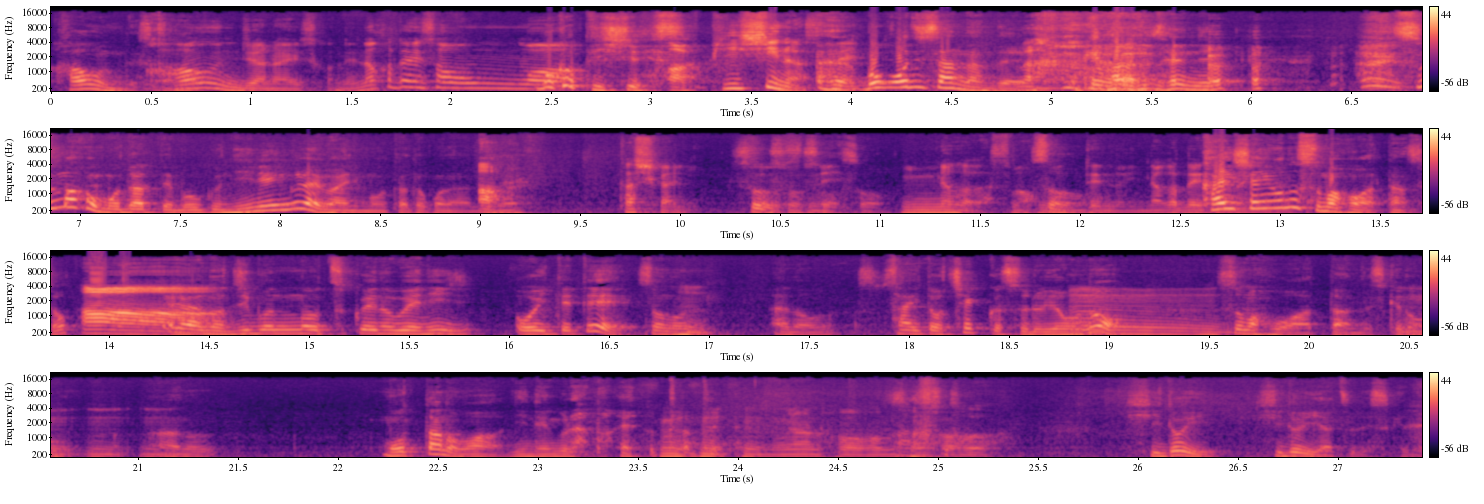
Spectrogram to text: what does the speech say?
買うんですか、ね、買うんじゃないですかね。中谷さんは？僕は PC です。あ PC なんですね。僕おじさんなんで。完全に。スマホもだって僕2年ぐらい前に持ったとこなんでね。確かに。そうそうそうそう。みんながスマホ持ってんのに中谷会社用のスマホあったんですよ。だあからあの自分の机の上に置いててその,、うん。あのサイトをチェックする用マのスマホはあったんですけど、うんうんうん。あの持ったのは2年ぐらい前だったんで、なるほどなるほど。ひどいひどいやつですけど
